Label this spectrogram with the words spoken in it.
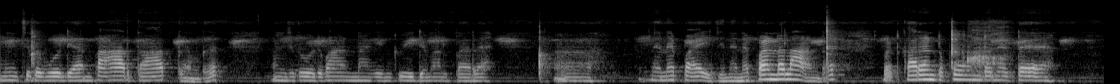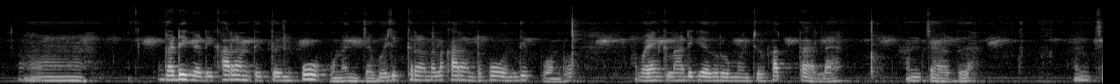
ಮುಂಚಿತ പൊടി ഞാൻ പാർത്താത്തുണ്ട് ಮುಂಚಿತ പൊടി പാടനാಗ എനിക്ക് വീഡിയോ മൽപ്പാറ ನೆನಪಾಯಿಜಿ ನೆನಪಂಡಲಾಂಡ ಬಟ್ ಕರೆಂಟ್ ಪೋಂಡನಿಟ್ಟೆ ಗಡಿ ಗಡಿ ಕರೆಂಟ್ ಇತ್ತು ಪೋಪುಂಡು ಅಂಚ ಬಲಿಕ್ರಂಡಲ ಕರೆಂಟ್ ಪೋಂದು ಇಪ್ಪುಂಡು അപ്പോൾ ഞങ്ങൾക്ക് അടിക്കാതെ റൂം വെച്ചൊരു കത്തല്ലേ അഞ്ചാത് ಅಂಚ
